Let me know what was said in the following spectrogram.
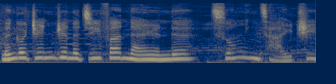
能够真正的激发男人的聪明才智。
